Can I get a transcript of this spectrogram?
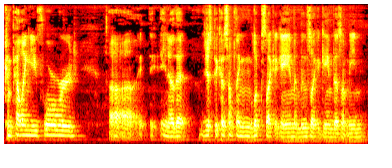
compelling you forward. Uh, you know that just because something looks like a game and moves like a game doesn't mean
